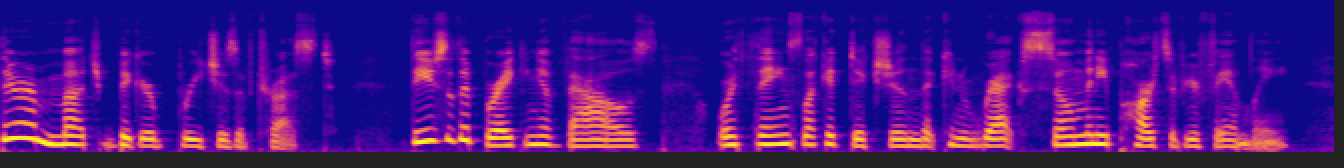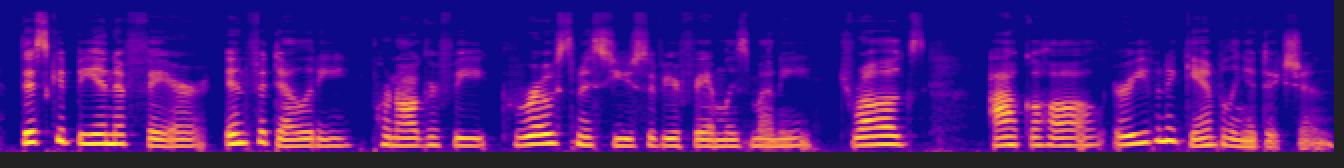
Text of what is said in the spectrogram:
there are much bigger breaches of trust. These are the breaking of vows or things like addiction that can wreck so many parts of your family. This could be an affair, infidelity, pornography, gross misuse of your family's money, drugs, alcohol, or even a gambling addiction,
